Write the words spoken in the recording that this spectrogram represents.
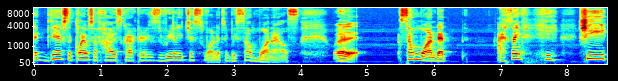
it gives a glimpse of how this character is really just wanted to be someone else, uh, someone that I think he she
